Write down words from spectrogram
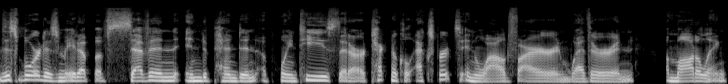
This board is made up of seven independent appointees that are technical experts in wildfire and weather and uh, modeling.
